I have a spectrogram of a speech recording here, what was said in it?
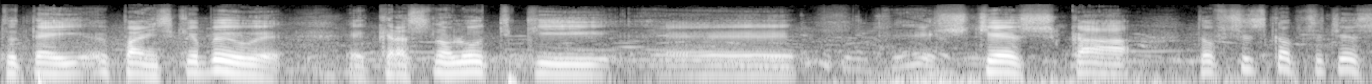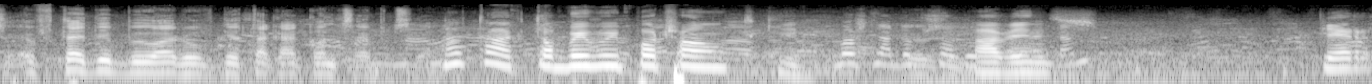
tutaj pańskie były. E, Krasnoludki, e, ścieżka, to wszystko przecież wtedy była również taka koncepcja. No tak, to były początki. A więc pier...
